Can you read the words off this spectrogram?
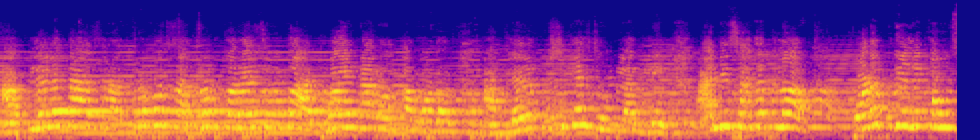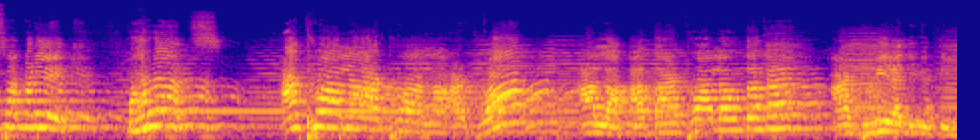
आपल्याला तर आज रात्रभर जागरण करायचं होतं आठवा येणार होता म्हणून. आपल्याला कशी काय झोप लागली? आणि सांगितलं पळत गेले कंसाकडे. महाराज आठवा आला आठवा आला आठवा आला. आता आठवा आला होता काय? आठवी आली होती.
